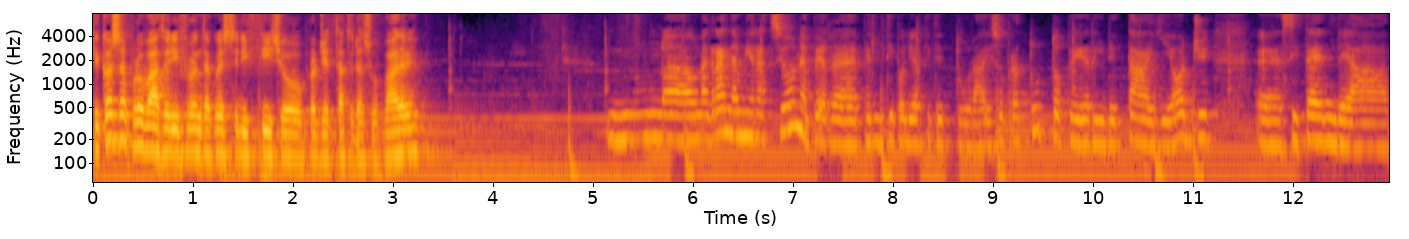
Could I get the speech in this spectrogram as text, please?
Che cosa ha provato di fronte a questo edificio progettato da suo padre? Una, una grande ammirazione per, per, il tipo di architettura e soprattutto per i dettagli. Oggi eh, si tende a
